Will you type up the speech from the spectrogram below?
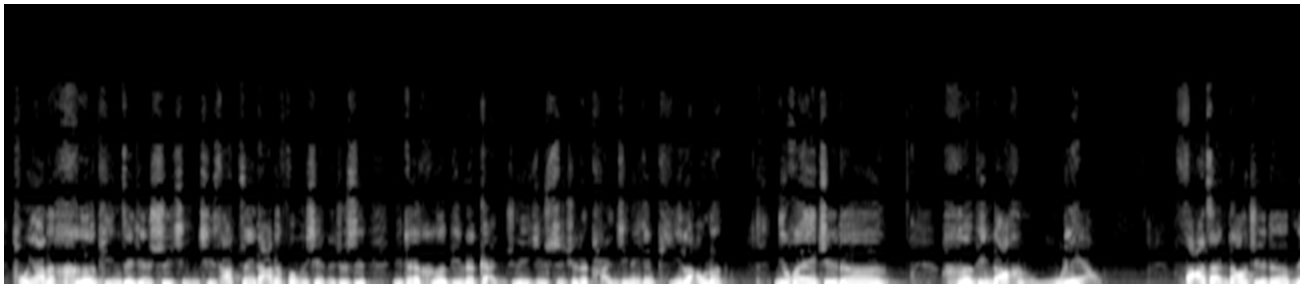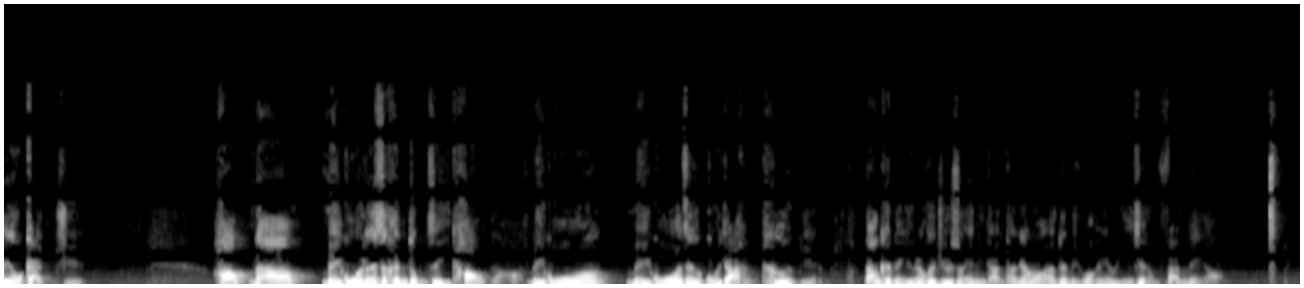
同样的，和平这件事情，其实它最大的风险呢，就是你对和平的感觉已经失去了弹性，你已经疲劳了，你会觉得和平到很无聊，发展到觉得没有感觉。好，那美国呢是很懂这一套的哈，美国。美国这个国家很特别，但可能有人会觉得说：“哎，你唐唐江龙好像对美国很有意见，很反美啊。”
